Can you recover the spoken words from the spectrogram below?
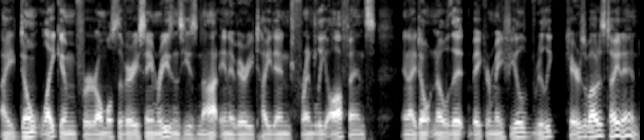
I don't like him for almost the very same reasons. He's not in a very tight end friendly offense, and I don't know that Baker Mayfield really cares about his tight end.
